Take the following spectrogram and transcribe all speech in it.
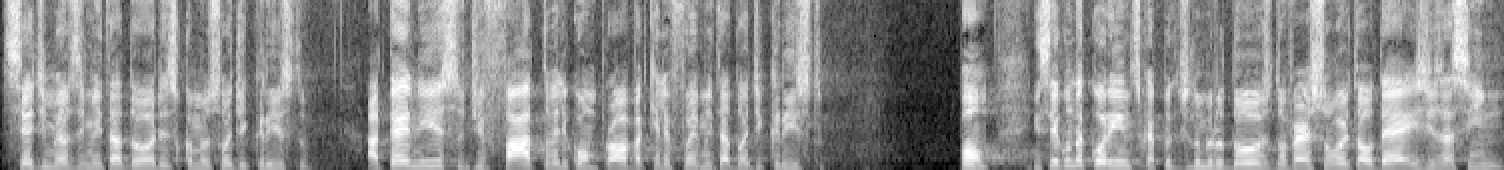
Sede meus imitadores, como eu sou de Cristo. Até nisso, de fato, ele comprova que ele foi imitador de Cristo. Bom, em 2 Coríntios, capítulo de número 12, do verso 8 ao 10, diz assim:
